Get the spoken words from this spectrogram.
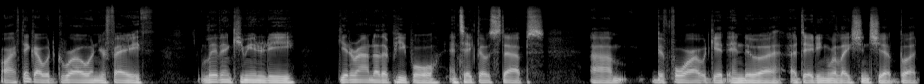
or I think I would grow in your faith, live in community, get around other people, and take those steps um, before I would get into a, a dating relationship. But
